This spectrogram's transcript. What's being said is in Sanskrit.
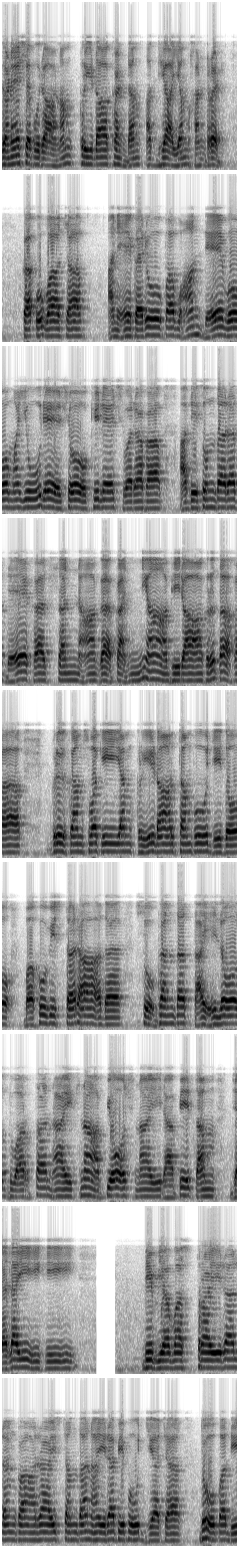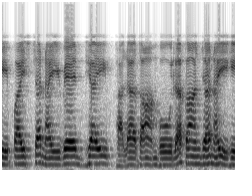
गणेशपुराणं क्रीडाखण्डम् अध्यायं हण्ड्रेड् क उवाच अनेकरूपवान् देवो मयूरेशोऽखिलेश्वरः सन्नागकन्याभिराहृतः गृहं स्वकीयं क्रीडार्थं पूजितो बहुविस्तराद सुगन्धतैलोद्वर्तनैस्नाप्योष्णैरपितं जलैः। दिव्यवस्त्रैरलङ्कारैश्चन्दनैरपि पूज्य च धूपदीपैश्च नैवेद्यै फलताम्बूलकाञ्जनैः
